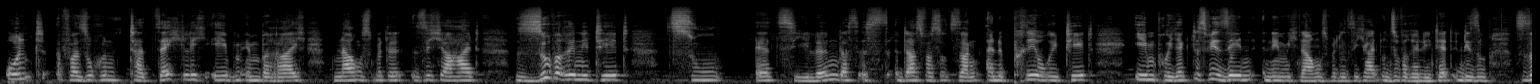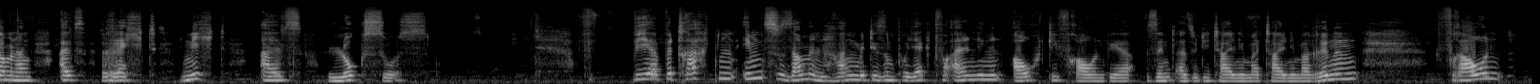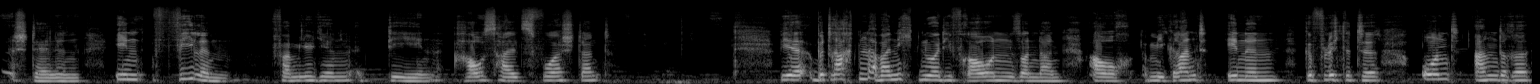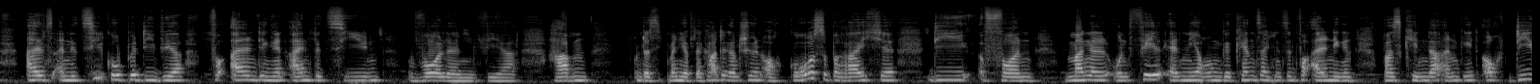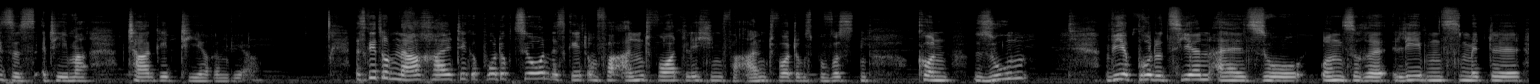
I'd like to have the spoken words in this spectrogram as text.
und versuchen tatsächlich eben im Bereich Nahrungsmittelsicherheit Souveränität zu erzielen. Das ist das, was sozusagen eine Priorität im Projekt ist. Wir sehen nämlich Nahrungsmittelsicherheit und Souveränität in diesem Zusammenhang als Recht, nicht als Luxus. Wir betrachten im Zusammenhang mit diesem Projekt vor allen Dingen auch die Frauen. Wir sind also die Teilnehmer, Teilnehmerinnen. Frauen stellen in vielen Familien den Haushaltsvorstand. Wir betrachten aber nicht nur die Frauen, sondern auch Migrantinnen, Geflüchtete und andere als eine Zielgruppe, die wir vor allen Dingen einbeziehen wollen. Wir haben und das sieht man hier auf der Karte ganz schön, auch große Bereiche, die von Mangel und Fehlernährung gekennzeichnet sind, vor allen Dingen was Kinder angeht. Auch dieses Thema targetieren wir. Es geht um nachhaltige Produktion, es geht um verantwortlichen, verantwortungsbewussten Konsum. Wir produzieren also unsere Lebensmittel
